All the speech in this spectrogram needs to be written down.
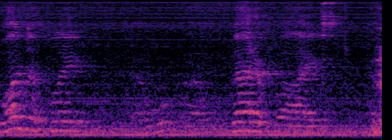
wonderfully uh,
